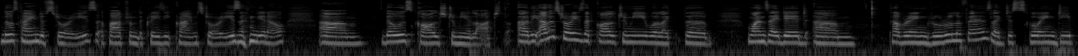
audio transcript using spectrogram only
those kind of stories, apart from the crazy crime stories, and you know, um, those called to me a lot. Uh, the other stories that called to me were like the ones I did. Um, covering rural affairs like just going deep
